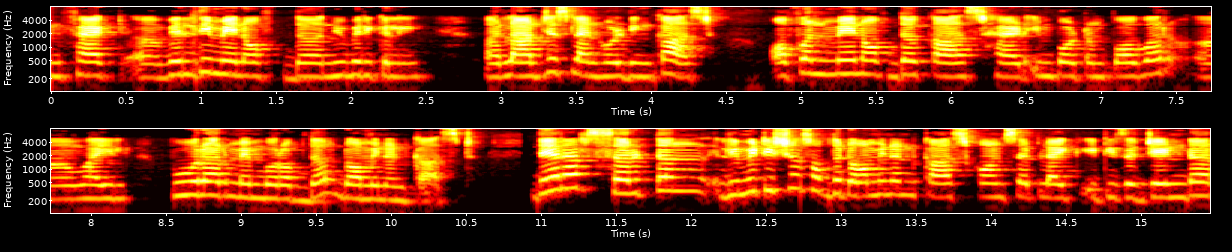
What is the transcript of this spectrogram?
in fact uh, wealthy men of the numerically uh, largest landholding caste, often men of the caste had important power uh, while poorer member of the dominant caste. There are certain limitations of the dominant caste concept like it is a gender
